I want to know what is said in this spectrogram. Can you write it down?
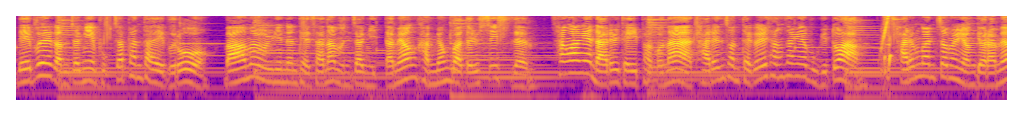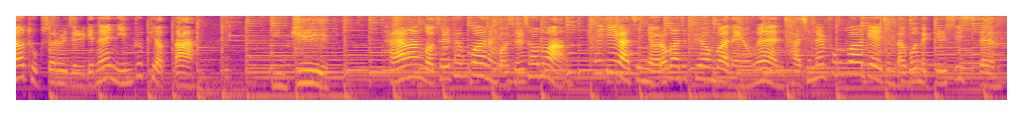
내부의 감정이 복잡한 타입으로 마음을 울리는 대사나 문장이 있다면 감명받을 수 있음. 상황에 나를 대입하거나 다른 선택을 상상해보기도 함. 다른 관점을 연결하며 독서를 즐기는 인프피였다. 인지. 다양한 것을 탐구하는 것을 선호함. 책이 가진 여러 가지 표현과 내용은 자신을 풍부하게 해준다고 느낄 수 있음.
